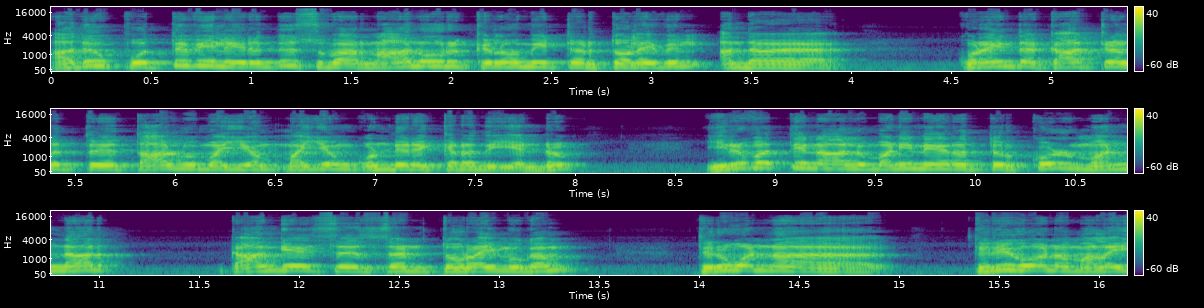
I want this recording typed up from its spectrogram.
அது பொத்துவில் இருந்து சுமார் நானூறு கிலோமீட்டர் தொலைவில் அந்த குறைந்த காற்றழுத்த தாழ்வு மையம் மையம் கொண்டிருக்கிறது என்றும் இருபத்தி நாலு மணி நேரத்திற்குள் மன்னார் காங்கேசன் துறைமுகம் திருவண்ணா திரிகோணமலை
